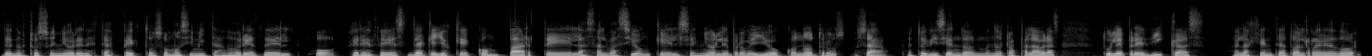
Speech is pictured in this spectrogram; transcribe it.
de nuestro Señor en este aspecto? ¿Somos imitadores de Él? ¿O eres de, de aquellos que comparte la salvación que el Señor le proveyó con otros? O sea, estoy diciendo en otras palabras, tú le predicas a la gente a tu alrededor,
